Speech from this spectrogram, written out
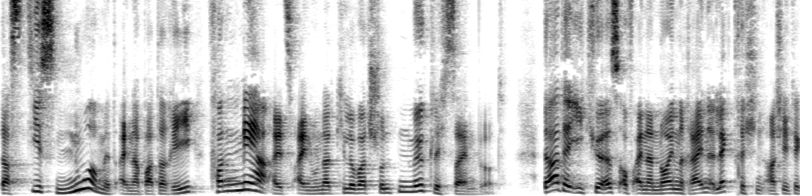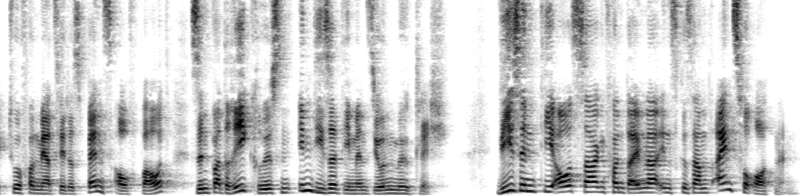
dass dies nur mit einer Batterie von mehr als 100 Kilowattstunden möglich sein wird. Da der EQS auf einer neuen rein elektrischen Architektur von Mercedes-Benz aufbaut, sind Batteriegrößen in dieser Dimension möglich. Wie sind die Aussagen von Daimler insgesamt einzuordnen?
